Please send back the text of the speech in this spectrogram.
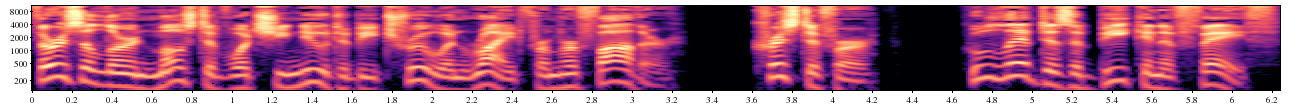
Thirza learned most of what she knew to be true and right from her father, Christopher, who lived as a beacon of faith.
